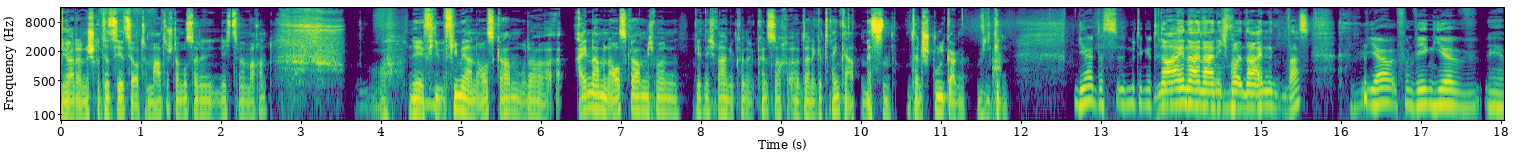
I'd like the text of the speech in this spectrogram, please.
Ja, deine Schritte zählt ja automatisch, da musst du ja nichts mehr machen. Nee, viel, viel mehr an Ausgaben oder Einnahmen, Ausgaben, ich meine, geht nicht rein. Du könntest noch äh, deine Getränke abmessen und deinen Stuhlgang wiegen. Ja, das mit den Getränken. Nein, nein, nein, ich wollte, nein, was? Ja, von wegen hier ja,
